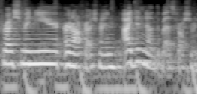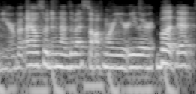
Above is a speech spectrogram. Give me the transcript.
freshman year, or not freshman, I didn't have the best freshman year, but I also didn't have the best sophomore year either. But the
